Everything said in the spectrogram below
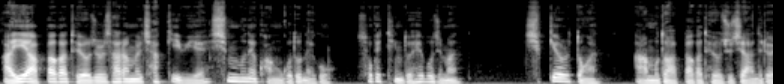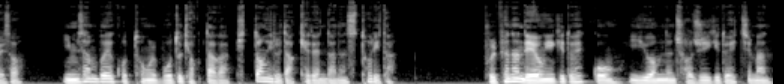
아이의 아빠가 되어줄 사람을 찾기 위해 신문에 광고도 내고 소개팅도 해보지만 10개월 동안 아무도 아빠가 되어주지 않으려 해서 임산부의 고통을 모두 겪다가 핏덩이를 낳게 된다는 스토리다. 불편한 내용이기도 했고 이유 없는 저주이기도 했지만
